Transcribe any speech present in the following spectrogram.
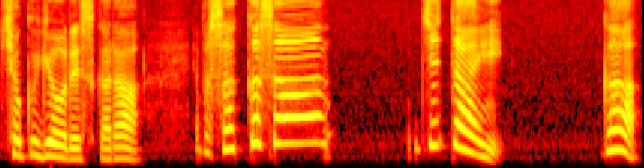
職業ですからやっぱ作家さん自体が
